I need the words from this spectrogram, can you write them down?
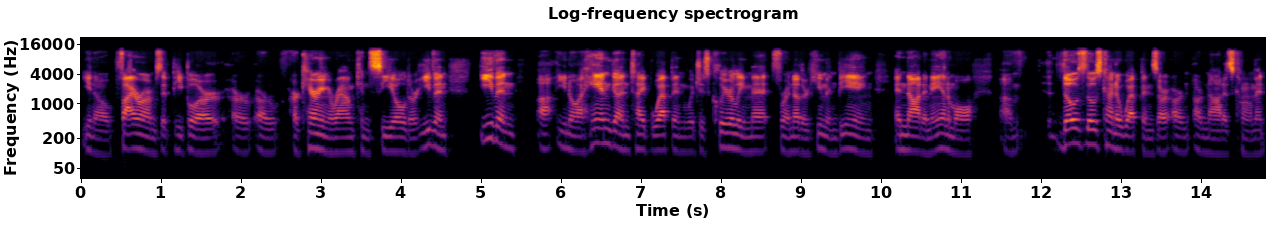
you know firearms that people are are are, are carrying around concealed, or even even uh, you know a handgun type weapon, which is clearly meant for another human being and not an animal. Um, those those kind of weapons are, are are not as common.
